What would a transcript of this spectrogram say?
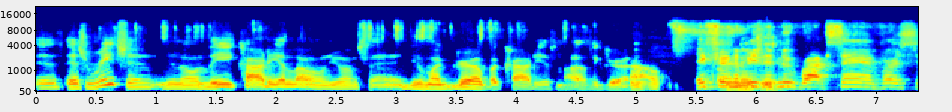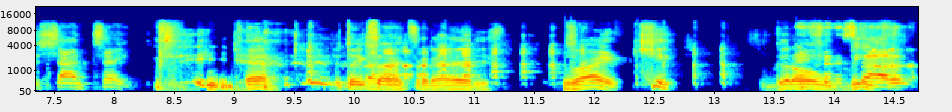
is, is reaching. You know, leave Cardi alone. You know what I'm saying? You're my girl, but Cardi is my other girl. Oh, They finna be the new Roxanne versus Shantae. yeah, You think so? To the 80s. right. Some Good old finna beef. start a,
